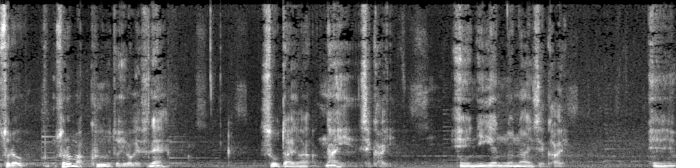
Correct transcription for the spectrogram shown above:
それをそれをまあ空というわけですね。相対がない世界、えー、二元のない世界、えー、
